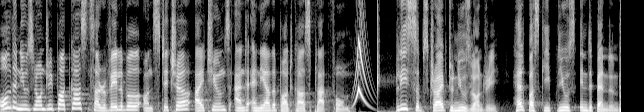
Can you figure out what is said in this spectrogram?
All the News Laundry podcasts are available on Stitcher, iTunes, and any other podcast platform. Please subscribe to News Laundry. Help us keep news independent.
